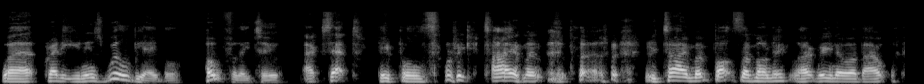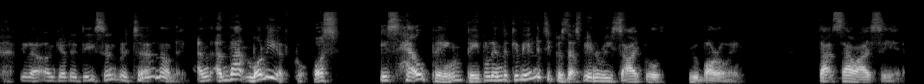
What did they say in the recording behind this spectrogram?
where credit unions will be able, hopefully, to accept people's retirement retirement pots of money like we know about, you know, and get a decent return on it. And and that money, of course, is helping people in the community because that's being recycled through borrowing. That's how I see it.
